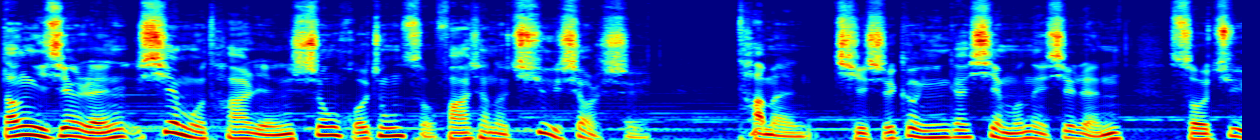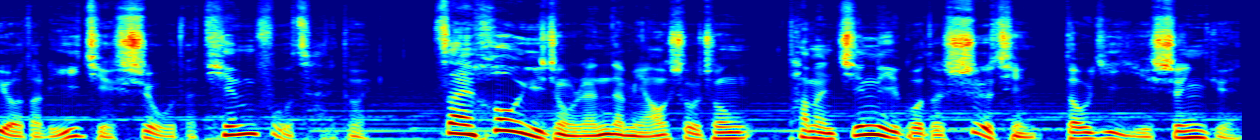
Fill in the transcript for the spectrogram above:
当一些人羡慕他人生活中所发生的趣事儿时，他们其实更应该羡慕那些人所具有的理解事物的天赋才对。在后一种人的描述中，他们经历过的事情都意义深远、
